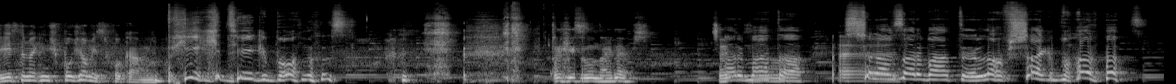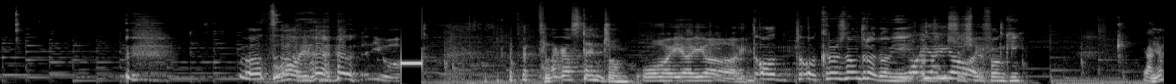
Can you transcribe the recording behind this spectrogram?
Ja jestem na jakimś poziomie z fokami. Big Dick bonus. Takie są najlepsze. Cześć, Armata. Strzelam z armaty. Love Shack bonus. What the hell? Flaga z tęczą. Oj, oj, oj. O, okrążną drogą jej Oj, oj, oj. odpuściliśmy fonki. Ja,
